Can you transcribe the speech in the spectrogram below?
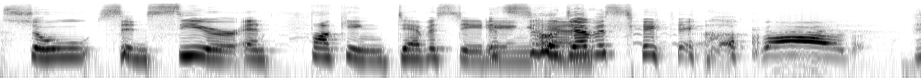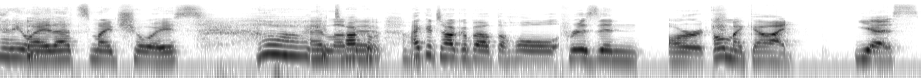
so sincere and fucking devastating. It's so and- devastating. Oh God. Anyway, that's my choice. Oh, I, could love talk it. ab- I could talk about the whole prison arc. Oh my god. Yes.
